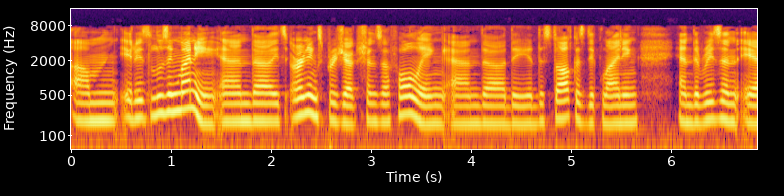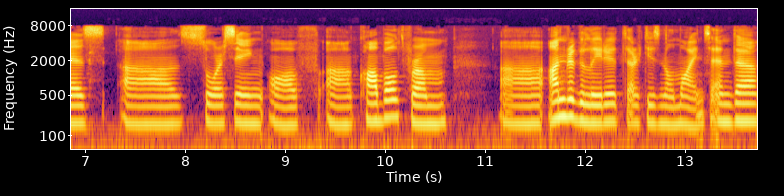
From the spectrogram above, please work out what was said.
um, it is losing money and uh, its earnings projections are falling and uh, the, the stock is declining. And the reason is uh, sourcing of uh, cobalt from uh, unregulated artisanal mines. And uh,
